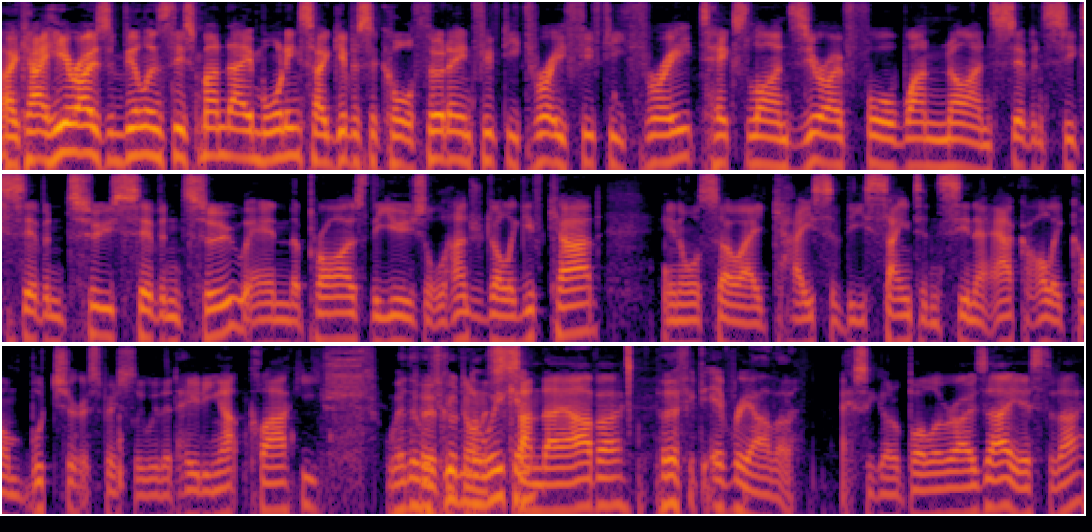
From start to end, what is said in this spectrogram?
Okay, heroes and villains this Monday morning, so give us a call 1353 53, text line 0419 767 272, and the prize, the usual $100 gift card and also a case of the Saint and Sinner alcoholic kombucha, especially with it heating up, Clarky. Weather was good on, on the weekend. Sunday Arvo. Perfect every Arvo. Actually got a bottle of rosé yesterday.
